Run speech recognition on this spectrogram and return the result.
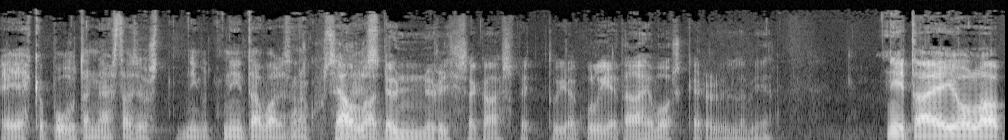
ei ehkä puhuta näistä asioista niin, niin tavallisena kuin se. ollaan dönnyrissä kasvettu ja kuljetaan hevoskerryllä vielä. Niin, tai ei, olla,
